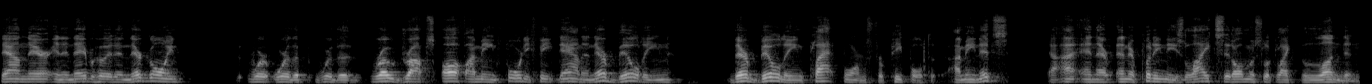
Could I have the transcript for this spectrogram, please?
down there in the neighborhood, and they're going where, where the where the road drops off. I mean, 40 feet down, and they're building they're building platforms for people to. I mean, it's I, and they're and they're putting these lights that almost look like London,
